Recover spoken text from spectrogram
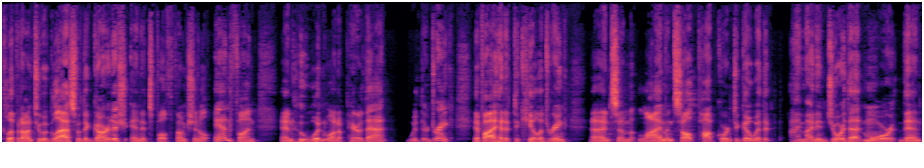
Clip it onto a glass with a garnish and it's both functional and fun. And who wouldn't want to pair that with their drink. If I had a tequila drink and some lime and salt popcorn to go with it, I might enjoy that more than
